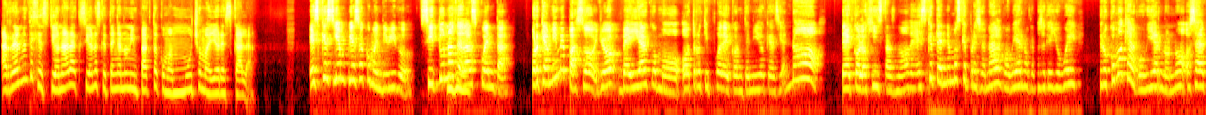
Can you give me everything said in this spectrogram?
a realmente gestionar acciones que tengan un impacto como a mucho mayor escala? Es que sí empieza como individuo. Si tú no te das cuenta porque a mí me pasó, yo veía como otro tipo de contenido que decía, no, de ecologistas, ¿no? De es que tenemos que presionar al gobierno, que no sé qué, yo, güey, pero ¿cómo que al gobierno, no? O sea,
